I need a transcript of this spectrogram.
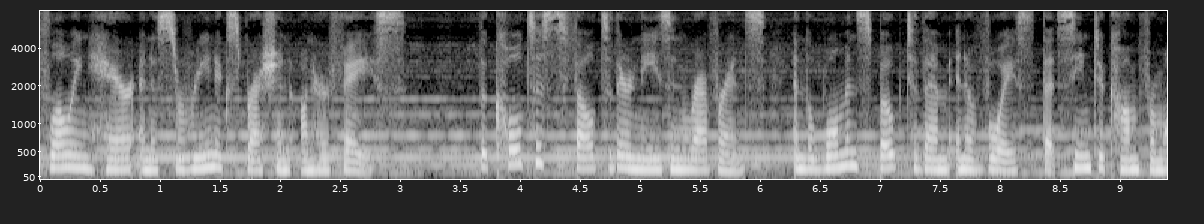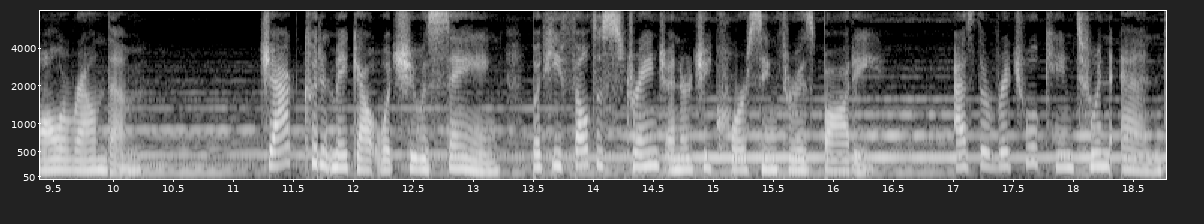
flowing hair and a serene expression on her face. The cultists fell to their knees in reverence, and the woman spoke to them in a voice that seemed to come from all around them. Jack couldn't make out what she was saying, but he felt a strange energy coursing through his body. As the ritual came to an end,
